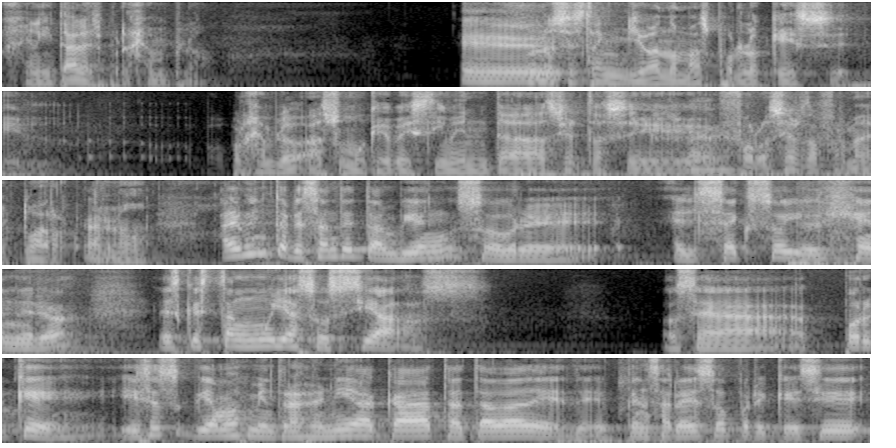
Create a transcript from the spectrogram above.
genitales, por ejemplo. Eh, O los están llevando más por lo que es el... Por ejemplo, asumo que vestimenta, ciertas, eh, Claro. for- cierta forma de actuar Claro. o no. Algo interesante también sobre el sexo y el género es que están muy asociados. O sea, ¿por qué? Y eso es, digamos, mientras venía acá trataba de, de pensar eso porque sí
